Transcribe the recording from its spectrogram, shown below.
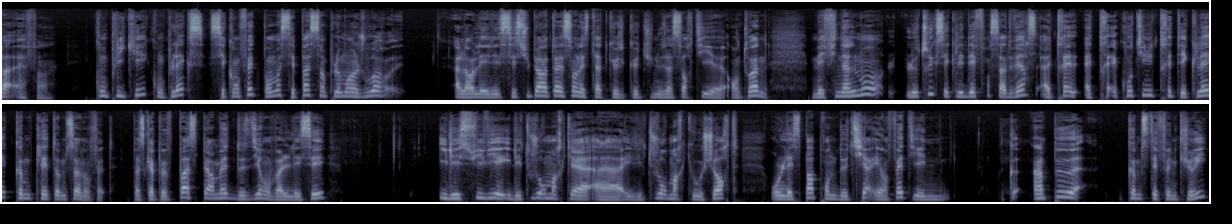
enfin, compliquée, complexe, c'est qu'en fait, pour moi, c'est pas simplement un joueur. Alors, les- les- c'est super intéressant les stats que, tu nous as sortis, euh, Antoine, mais finalement, le truc, c'est que les défenses adverses, elles, elles continuent de traiter Clay comme Clay Thompson, en fait, parce qu'elles peuvent pas se permettre de se dire, on va le laisser. Il est suivi, il est toujours marqué, il est toujours marqué au short. On le laisse pas prendre de tir, et en fait, il y a une, un peu comme Stephen Curry,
